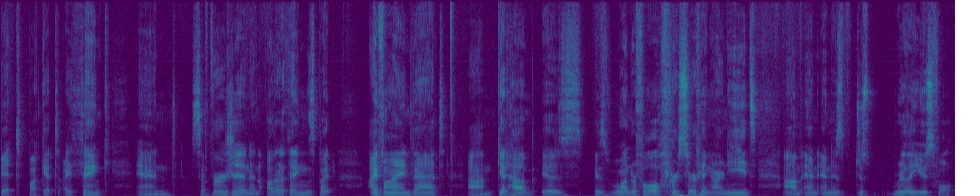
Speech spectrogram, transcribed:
Bitbucket, I think, and Subversion and other things. But I find that um, GitHub is is wonderful for serving our needs um, and and is just really useful.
